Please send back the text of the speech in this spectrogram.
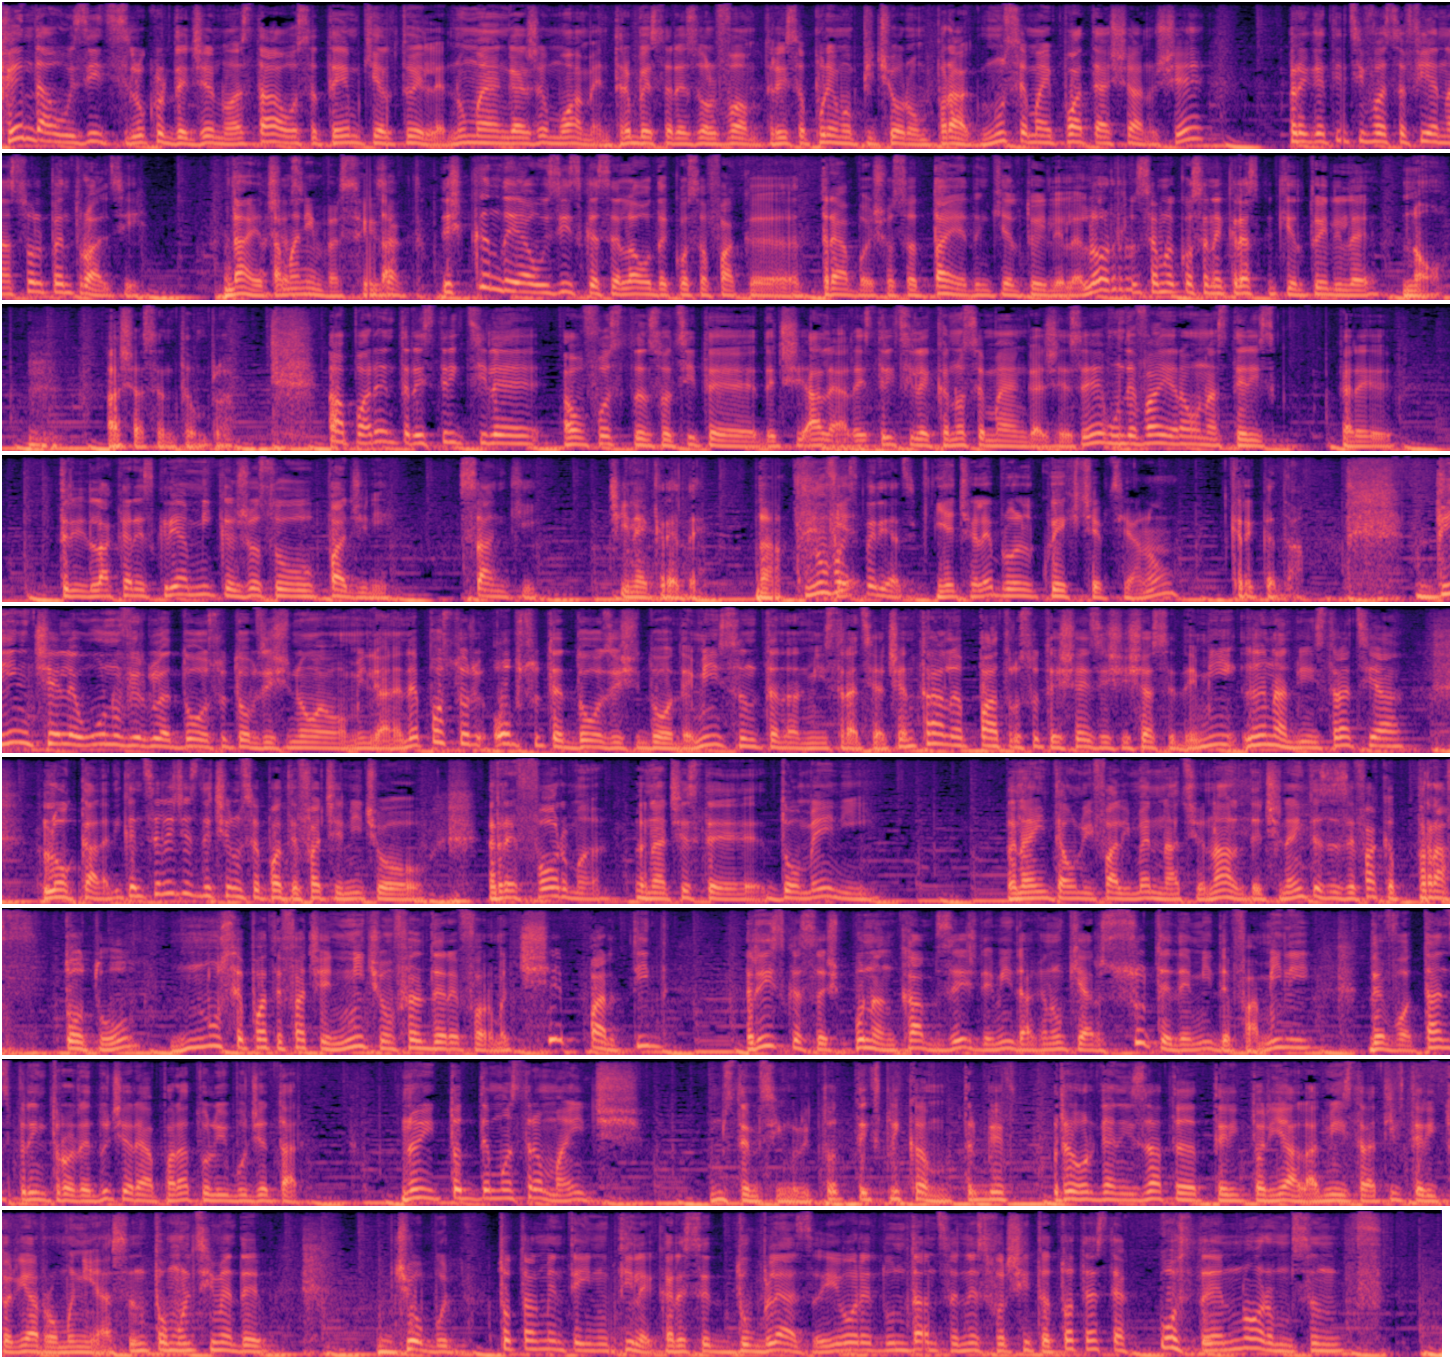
Când auziți lucruri de genul ăsta, o să tăiem cheltuielile, nu mai angajăm oameni, trebuie să rezolvăm, trebuie să punem în picior un prag, nu se mai poate așa, nu știu? Pregătiți-vă să fie nasol pentru alții. Da, e taman invers, da. exact. Da. Deci când îi auziți că se laudă că o să facă treabă și o să taie din cheltuielile lor, înseamnă că o să ne crească cheltuielile nouă. Așa se întâmplă. Aparent, restricțiile au fost însoțite, deci alea, restricțiile că nu se mai angajeze, undeva era un asterisc care, la care scria mic în josul paginii. Sanchi. Cine crede? Da. Nu vă e, speriați. E celebrul cu excepția, nu? Cred că da. Din cele 1,289 milioane de posturi, 822 de mii sunt în administrația centrală, 466 de mii în administrația locală. Adică înțelegeți de ce nu se poate face nicio reformă în aceste domenii înaintea unui faliment național, deci înainte să se facă praf totul, nu se poate face niciun fel de reformă. Ce partid riscă să-și pună în cap zeci de mii, dacă nu chiar sute de mii de familii de votanți printr-o reducere a aparatului bugetar. Noi tot demonstrăm aici, nu suntem singuri, tot explicăm, trebuie reorganizată teritorial, administrativ teritorial România. Sunt o mulțime de joburi totalmente inutile, care se dublează, e o redundanță nesfârșită. Toate astea costă enorm, sunt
